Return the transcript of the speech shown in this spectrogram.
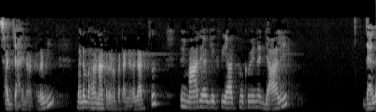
සජ්ජායනා කරමින් බණ භාවනා කරන පටන් අරගත්තොත් මේ මායාවේ ක්‍රියාත්මක වෙන ජාලේ දැල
